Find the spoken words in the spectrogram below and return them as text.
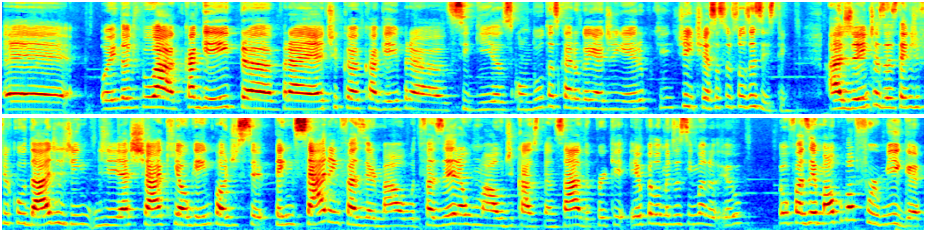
É, ou então, tipo, ah, caguei pra, pra ética, caguei pra seguir as condutas, quero ganhar dinheiro, porque, gente, essas pessoas existem. A gente, às vezes, tem dificuldade de, de achar que alguém pode ser, pensar em fazer mal, fazer algum mal de caso pensado, porque eu, pelo menos, assim, mano, eu eu fazer mal pra uma formiga,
